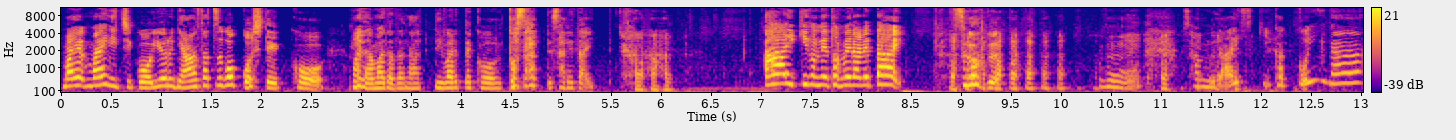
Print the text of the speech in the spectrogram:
毎毎日こう夜に暗殺ごっこして、こう、まだまだだなって言われて、こう、ドサってされたい。ああ、息の根止められたい。すごく。もう、サム大好き。かっこいいな。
